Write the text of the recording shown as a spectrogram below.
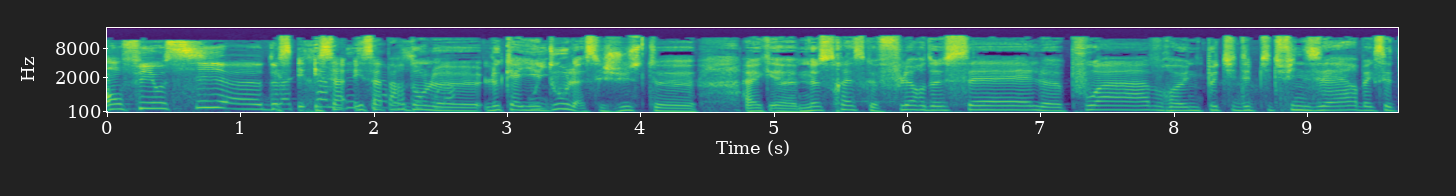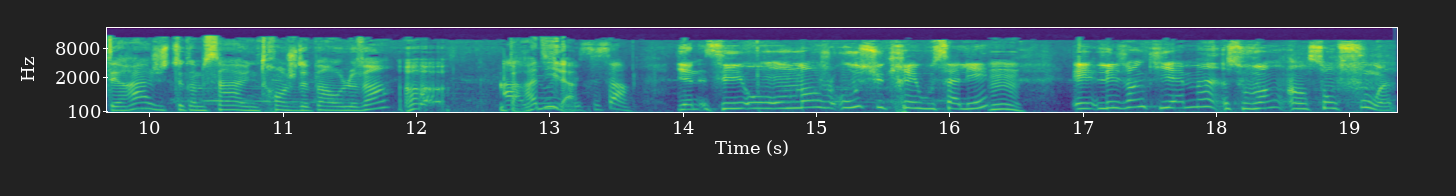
On fait aussi euh, de la et, crème ça, et ça, pardon, chocolat. le, le cahier Oui. doux, là, c'est juste euh, avec euh, ne serait-ce que fleur de sel, poivre, une petite, des petites fines herbes, etc. Juste comme ça, une tranche de pain au levain. Oh, le Ah paradis, oui, là. C'est ça. Il y a- c'est- on mange ou sucré ou salé. Hum. Et les gens qui aiment, souvent, en sont fous. hein.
